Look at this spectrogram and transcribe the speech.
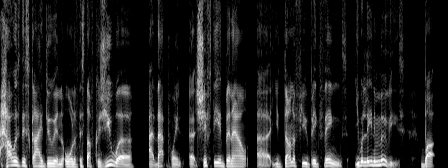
how is this guy doing all of this stuff? Because you were at that point, uh, Shifty had been out, uh, you'd done a few big things, you were leading movies, but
